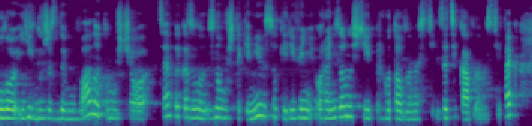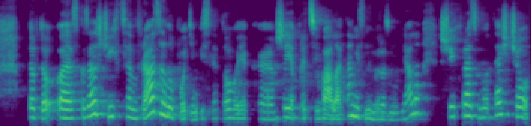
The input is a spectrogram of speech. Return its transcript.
було їх дуже здивувало, тому що це виказало знову ж таки мій високий рівень організованості і приготовленості, зацікавленості. Так, тобто е, сказали, що їх це вразило потім, після того як е, вже я працювала там і з ними розмовляла. Що їх вразило те, що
